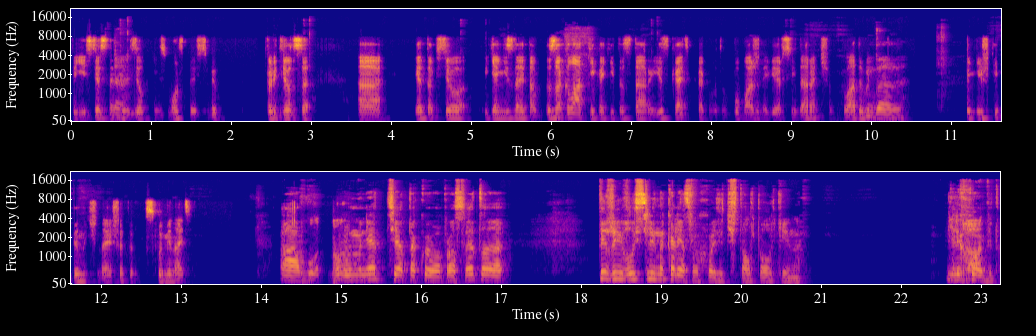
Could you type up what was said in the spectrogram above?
ты, естественно, да. это сделать не сможешь, то есть тебе придется а, это все, я не знаю, там закладки какие-то старые искать, как вот в бумажной версии, да, раньше вкладывали. Да книжки, ты начинаешь это вспоминать. А вот, но... у меня тебе такой вопрос. Это ты же и «Властелина колец» выходит, читал Толкина. Или да. «Хоббит».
